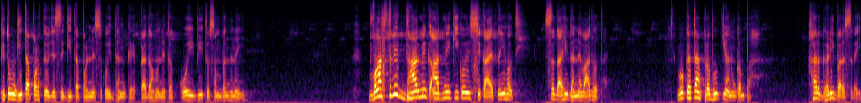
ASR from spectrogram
कि तुम गीता पढ़ते हो जैसे गीता पढ़ने से कोई धन के पैदा होने का कोई भी तो संबंध नहीं। वास्तविक धार्मिक आदमी की कोई शिकायत नहीं होती, सदा ही धन्यवाद होता है। वो कहता है, प्रभु की अनुकंपा, हर घड़ी बरस रही।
